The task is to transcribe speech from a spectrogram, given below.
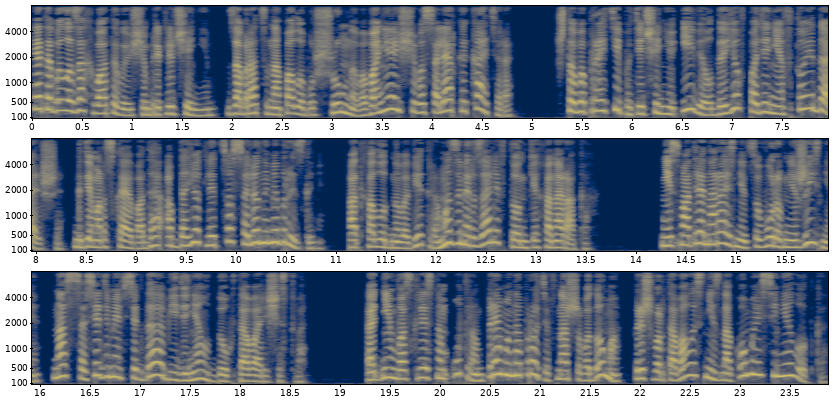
Это было захватывающим приключением — забраться на палубу шумного, воняющего соляркой катера, чтобы пройти по течению Ивил до ее впадения в то и дальше, где морская вода обдает лицо солеными брызгами. От холодного ветра мы замерзали в тонких анораках. Несмотря на разницу в уровне жизни, нас с соседями всегда объединял дух товарищества. Одним воскресным утром прямо напротив нашего дома пришвартовалась незнакомая синяя лодка.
